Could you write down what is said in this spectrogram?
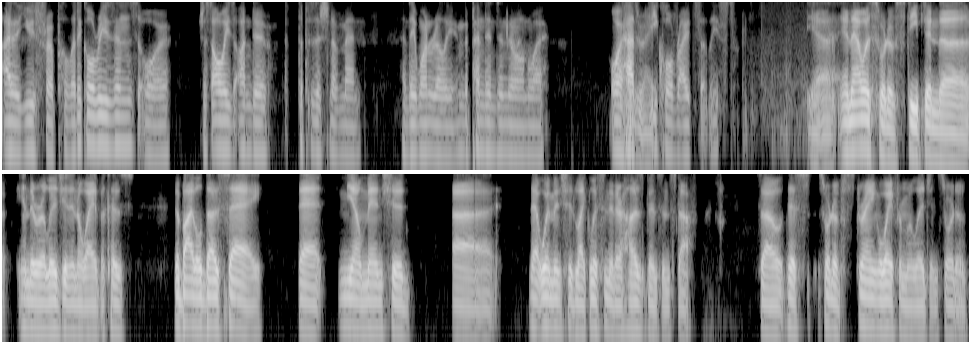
either used for political reasons or just always under the position of men, and they weren't really independent in their own way, or had right. equal rights at least. Yeah, and that was sort of steeped in the in the religion in a way because the Bible does say that you know men should uh that women should like listen to their husbands and stuff. So this sort of straying away from religion sort of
